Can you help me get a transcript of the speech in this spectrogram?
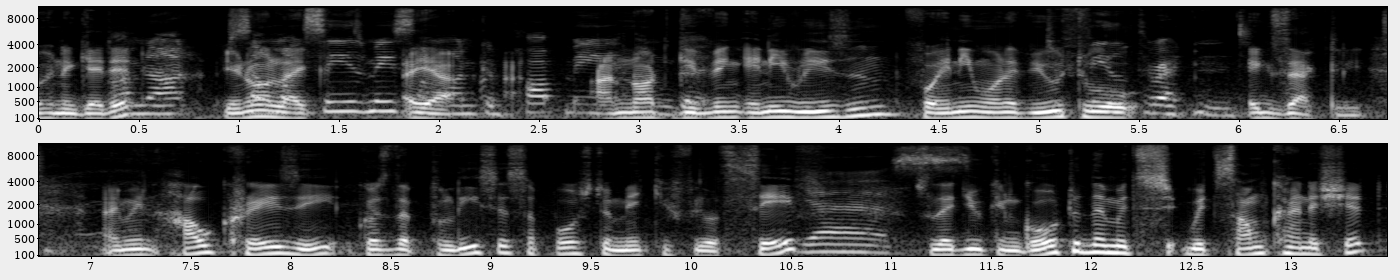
going to get it." I'm not- You know, someone like sees me, uh, yeah, someone could pop me, I'm not I'm good. giving any reason for any one of you To to, feel threatened. Exactly. I mean, how crazy? Because the police is supposed to make you feel safe, Yes. so that you can go to them with with some kind of shit.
